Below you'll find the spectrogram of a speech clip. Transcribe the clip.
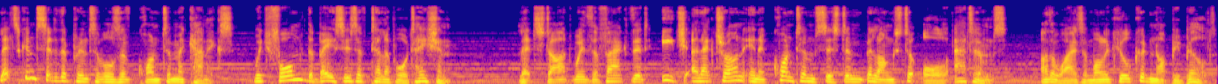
Let's consider the principles of quantum mechanics, which formed the basis of teleportation. Let's start with the fact that each electron in a quantum system belongs to all atoms. Otherwise, a molecule could not be built.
